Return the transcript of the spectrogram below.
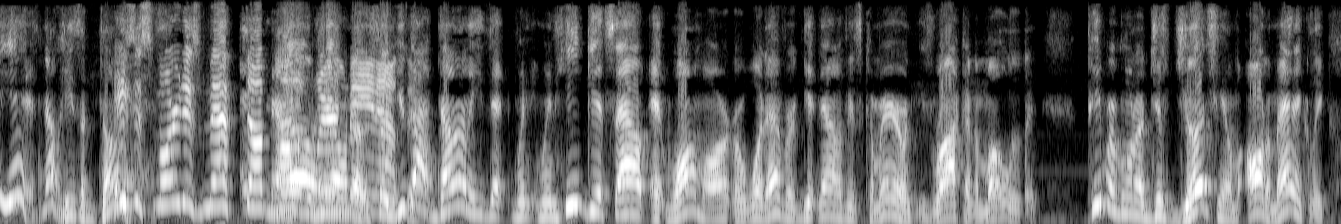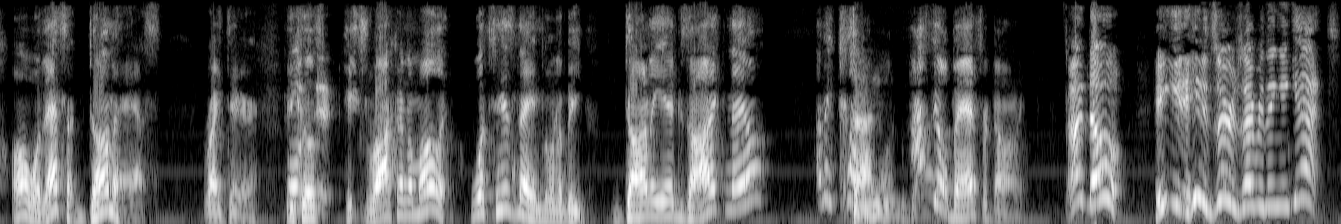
he is. No, he's a dumb. he's the smartest methed up no, mullet hell wearing no. man So out you there. got Donnie that when when he gets out at Walmart or whatever, getting out of his Camaro and he's rocking the mullet, people are going to just judge him automatically. Oh well, that's a dumbass right there because Well, he's rocking the mullet. What's his name going to be? Donnie Exotic now? I mean, come Donnie on. I feel bad for Donnie. I don't. He he deserves everything he gets.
